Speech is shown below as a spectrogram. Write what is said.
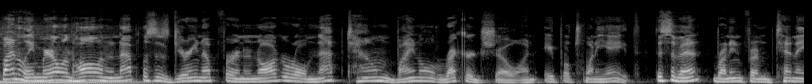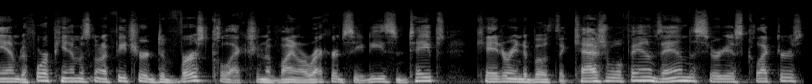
Finally, Maryland Hall in Annapolis is gearing up for an inaugural Naptown Vinyl Record Show on April 28th. This event, running from 10 a.m. to 4 p.m., is going to feature a diverse collection of vinyl records, CDs, and tapes catering to both the casual fans and the serious collectors.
